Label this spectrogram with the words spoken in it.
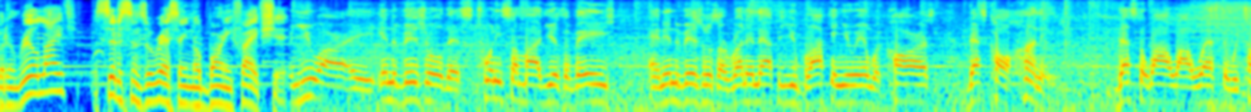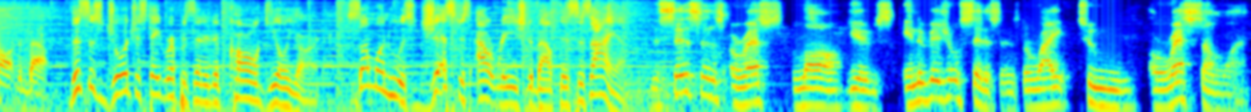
But in real life, a citizen's arrest ain't no Barney Fife shit. You are a individual that's 20 some odd years of age, and individuals are running after you, blocking you in with cars. That's called hunting. That's the Wild Wild West that we talked about. This is Georgia State Representative Carl Gilliard, someone who is just as outraged about this as I am. The citizens arrest law gives individual citizens the right to arrest someone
